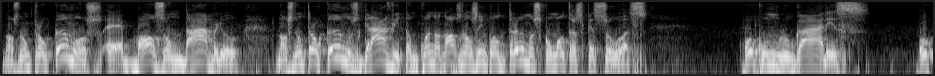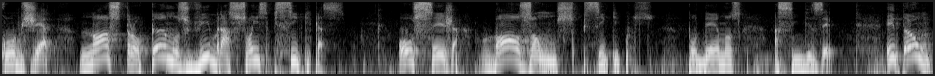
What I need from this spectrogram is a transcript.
nós não trocamos é, bóson W, nós não trocamos graviton quando nós nos encontramos com outras pessoas, ou com lugares, ou com objetos nós trocamos vibrações psíquicas, ou seja, bósons psíquicos, podemos assim dizer. Então,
